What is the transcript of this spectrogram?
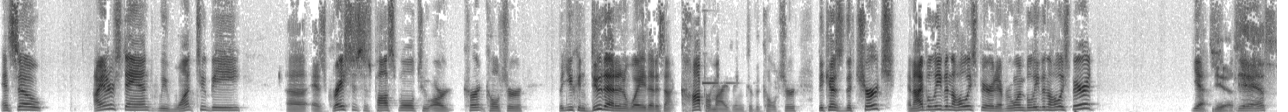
And so I understand we want to be uh, as gracious as possible to our current culture, but you can do that in a way that is not compromising to the culture because the church, and I believe in the Holy Spirit, everyone believe in the Holy Spirit? Yes. Yes. Yes.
